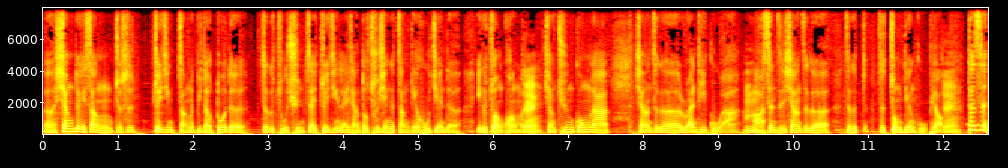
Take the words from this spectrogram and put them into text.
呃，相对上就是最近涨得比较多的这个族群，在最近来讲都出现个涨跌互见的一个状况嘛。对，像军工啦，像这个软体股啊，嗯、啊，甚至像这个这个这重电股票。对，但是。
